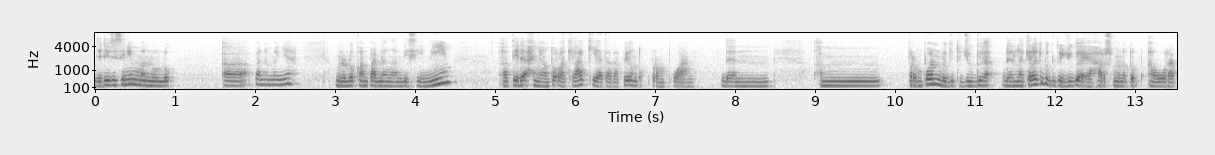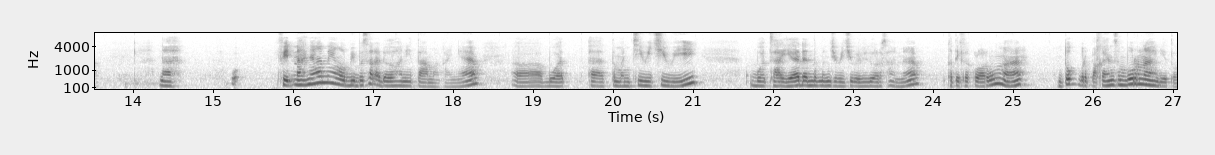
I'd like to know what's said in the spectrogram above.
Jadi di sini menunduk uh, apa namanya? menundukkan pandangan di sini uh, tidak hanya untuk laki-laki ya, tetapi untuk perempuan. Dan um, perempuan begitu juga dan laki-laki begitu juga ya, harus menutup aurat. Nah, fitnahnya kan yang lebih besar adalah wanita, makanya uh, buat uh, teman ciwi-ciwi buat saya dan teman ciwi-ciwi di luar sana ketika keluar rumah untuk berpakaian sempurna gitu.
